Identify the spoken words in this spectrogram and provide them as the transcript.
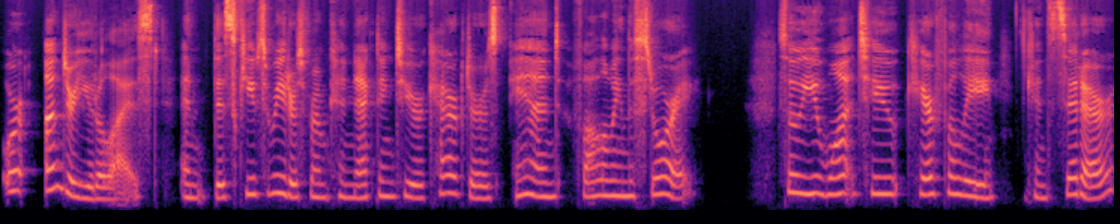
or underutilized, and this keeps readers from connecting to your characters and following the story. So you want to carefully consider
